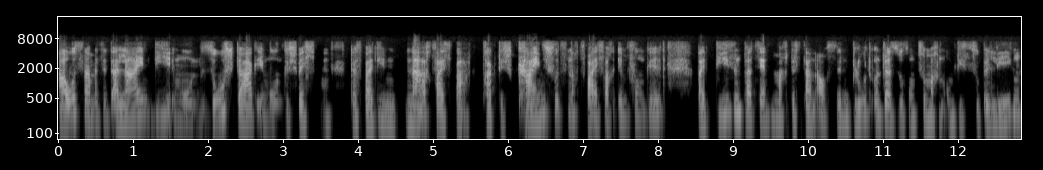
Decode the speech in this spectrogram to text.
Ausnahme sind allein die immun, so stark immungeschwächten, dass bei denen nachweisbar praktisch kein Schutz nach Zweifachimpfung gilt. Bei diesen Patienten macht es dann auch Sinn, Blutuntersuchungen zu machen, um dies zu belegen.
